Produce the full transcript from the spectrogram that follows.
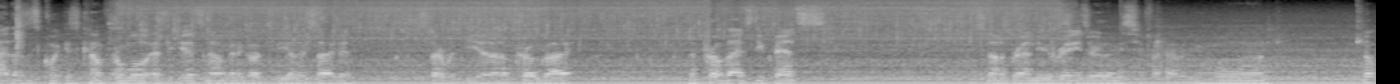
Alright, that's as quick as comfortable as it gets. Now I'm to go to the other side and start with the uh, ProGlide. The ProGlide's defense. It's not a brand new razor. Let me see if I have a new one. Nope.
